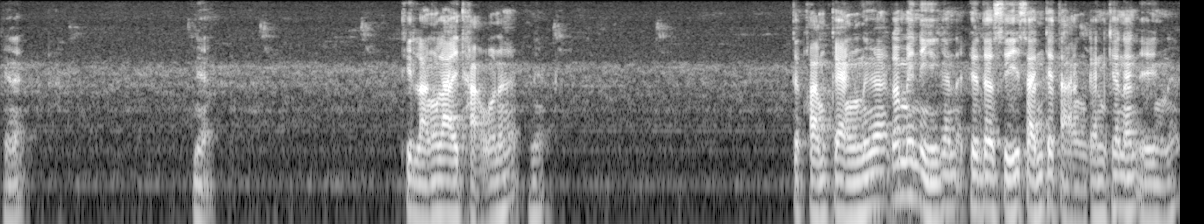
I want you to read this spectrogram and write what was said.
เนี่ยนะเนี่ยที่หลังลายเถานะเนี่ยแต่ความแกงเนื้อก็ไม่หนีกันเพียงแต่สีสันจะต่างกันแค่นั้นเองนะ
